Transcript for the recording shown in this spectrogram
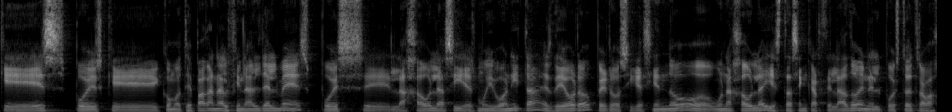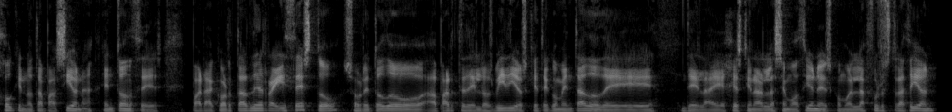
que es pues que como te pagan al final del mes, pues eh, la jaula sí es muy bonita, es de oro, pero sigue siendo una jaula y estás encarcelado en el puesto de trabajo que no te apasiona. Entonces, para cortar de raíz esto, sobre todo aparte de los vídeos que te he comentado de, de la gestionar las emociones como es la frustración,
